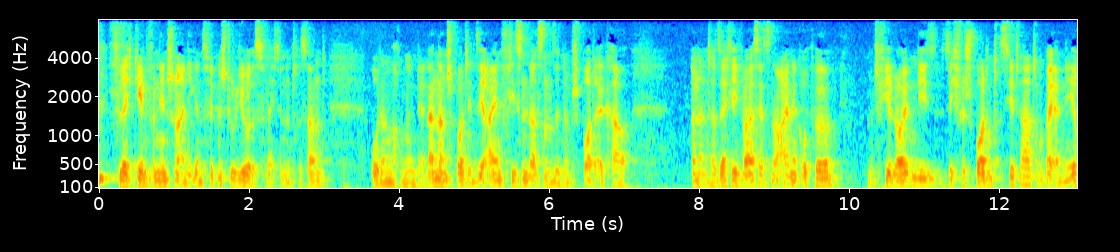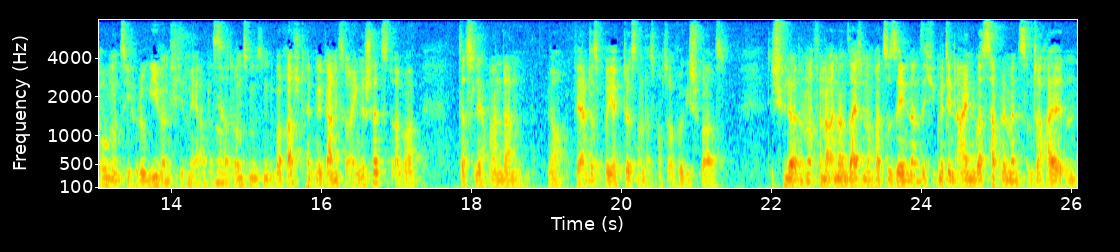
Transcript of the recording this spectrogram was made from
Vielleicht gehen von denen schon einige ins Fitnessstudio, ist vielleicht dann interessant. Oder machen irgendeinen anderen Sport, den sie einfließen lassen, sind im Sport-LK. Und dann tatsächlich war es jetzt nur eine Gruppe mit vier Leuten, die sich für Sport interessiert hat. Und bei Ernährung und Psychologie waren viel mehr. Das ja. hat uns ein bisschen überrascht, hätten wir gar nicht so eingeschätzt, aber das lernt man dann ja, während des Projektes und das macht auch wirklich Spaß. Die Schüler dann auch von der anderen Seite nochmal zu sehen, dann sich mit den einen über Supplements zu unterhalten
